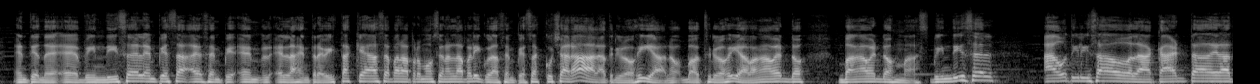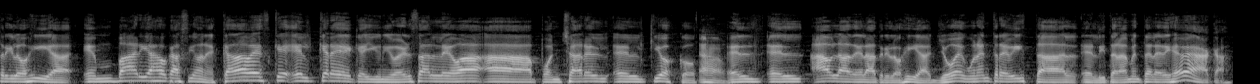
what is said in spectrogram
¿entiendes? Eh, Vin Diesel empieza, eh, empie- en, en las entrevistas que hace para promocionar la película, se empieza a escuchar, ah, la trilogía, no, trilogía, van a haber dos, van a haber dos más. Vin Diesel ha utilizado la carta de la trilogía en varias ocasiones. Cada vez que él cree que Universal le va a ponchar el, el kiosco, él, él habla de la trilogía. Yo en una entrevista eh, literalmente le dije, ven acá.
